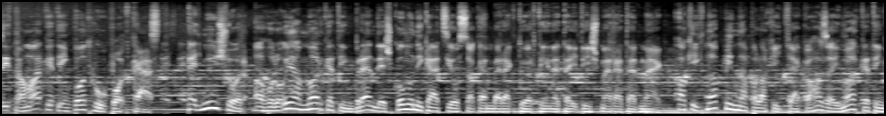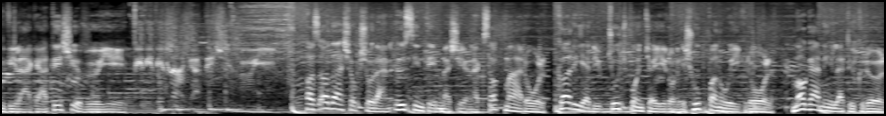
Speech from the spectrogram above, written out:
itt a Marketing.hu podcast. Egy műsor, ahol olyan marketing, brand és kommunikációs szakemberek történeteit ismerheted meg, akik nap mint nap alakítják a hazai marketing világát és jövőjét. Az adások során őszintén mesélnek szakmáról, karrierjük csúcspontjairól és huppanóikról, magánéletükről,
